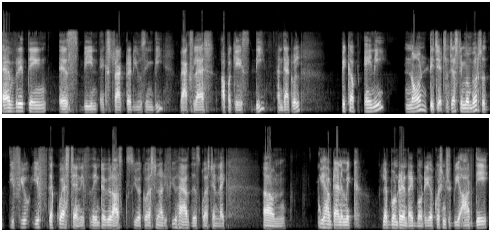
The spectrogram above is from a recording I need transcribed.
everything is being extracted using the backslash uppercase D, and that will pick up any non-digit. So just remember so if you if the question if the interviewer asks you a question or if you have this question like um, you have dynamic left boundary and right boundary your question should be are they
